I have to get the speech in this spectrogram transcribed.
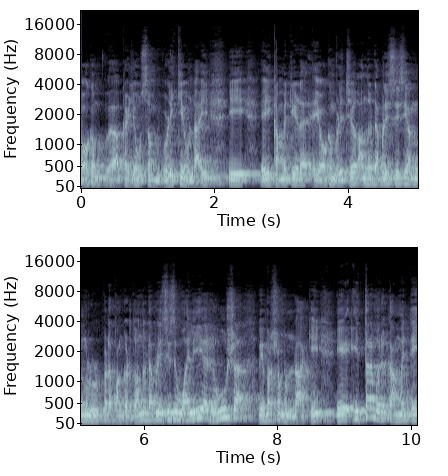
യോഗം കഴിഞ്ഞ ദിവസം വിളിക്കുകയുണ്ടായി. ഈ ഈ കമ്മിറ്റിയുടെ യോഗം വിളിച്ച് അന്ന് ഡബ്ല്യു സി സി അംഗങ്ങൾ ഉൾപ്പെടെ പങ്കെടുത്തു. അന്ന് ഡബ്ല്യു സി സി വലിയ രൂക്ഷ വിമർശമുണ്ടാക്കി ഈ ഇത്തരം ഒരു കമ്മിറ്റി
